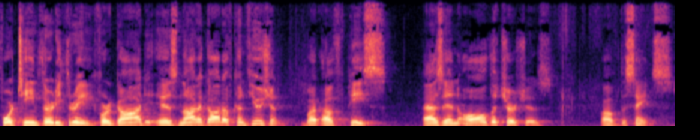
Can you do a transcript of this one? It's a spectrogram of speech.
1433 For God is not a God of confusion, but of peace, as in all the churches of the saints.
